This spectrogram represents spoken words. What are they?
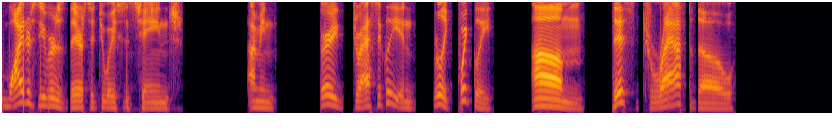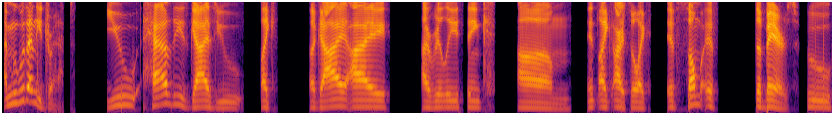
wide receivers, their situations change. I mean, very drastically and really quickly. Um, this draft though, I mean, with any draft, you have these guys. You like a guy I I really think um it, like all right. So like if some if the Bears who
